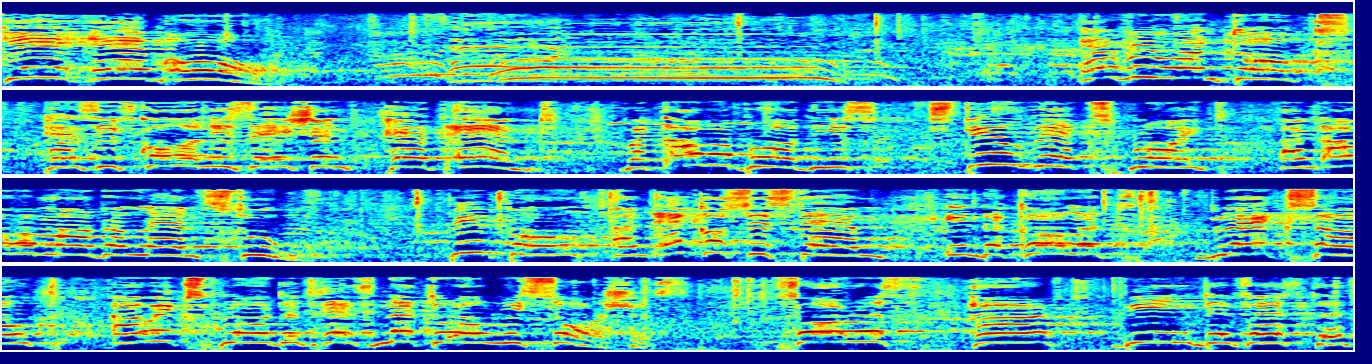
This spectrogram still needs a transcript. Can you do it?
GMO. Everyone talks as if colonization had ended, but our bodies still be exploited and our motherlands too. People and ecosystem in the colored black south are exploited as natural resources. Forests are being divested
